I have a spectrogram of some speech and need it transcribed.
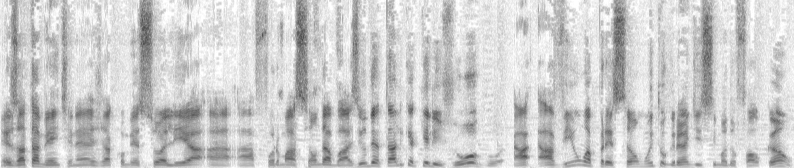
Exatamente, né? Já começou ali a, a, a, formação da base. E o detalhe é que aquele jogo a, havia uma pressão muito grande em cima do Falcão,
